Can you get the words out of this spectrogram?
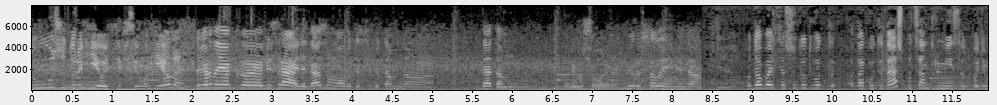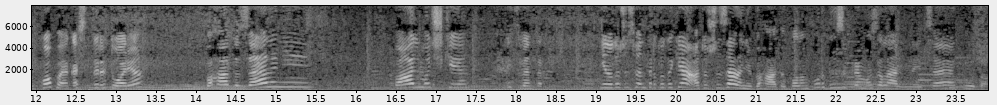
дуже дорогі оці всі могили. Навірно, як е, в Ізраїлі, да, замовити собі там на де там беруть? Єрусалимі. В Єрусалимі, да. Подобається, що тут от так от ідеш по центру міста, потім хопа, якась територія, багато зелені, пальмочки і цвинтар. Ні, ну то що цвинтар то таке, а то що зелені багато. Колампур дуже прямо зелений, це круто.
